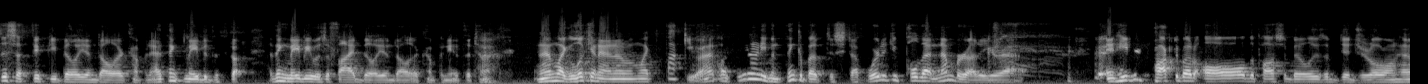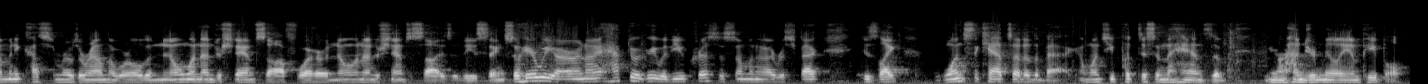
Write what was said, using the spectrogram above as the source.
this is a fifty billion dollar company. I think maybe the I think maybe it was a five billion dollar company at the time." And I'm like looking at him, I'm like, fuck you. I, like, we don't even think about this stuff. Where did you pull that number out of your ass? and he just talked about all the possibilities of digital and how many customers around the world, and no one understands software and no one understands the size of these things. So here we are, and I have to agree with you, Chris, as someone who I respect, is like once the cat's out of the bag, and once you put this in the hands of you know 100 million people,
